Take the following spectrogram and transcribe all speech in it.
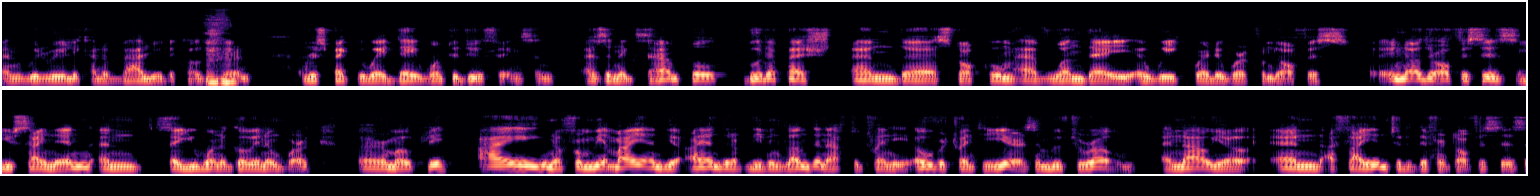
And we really kind of value the culture mm-hmm. and respect the way they want to do things. And as an example, Budapest and uh, Stockholm have one day a week where they work from the office. In other offices, you sign in and say you want to go in and work uh, remotely. I, you know, from me, my end, I ended up leaving London after 20, over 20 years and moved to Rome. And now, you know, and I fly into the different offices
